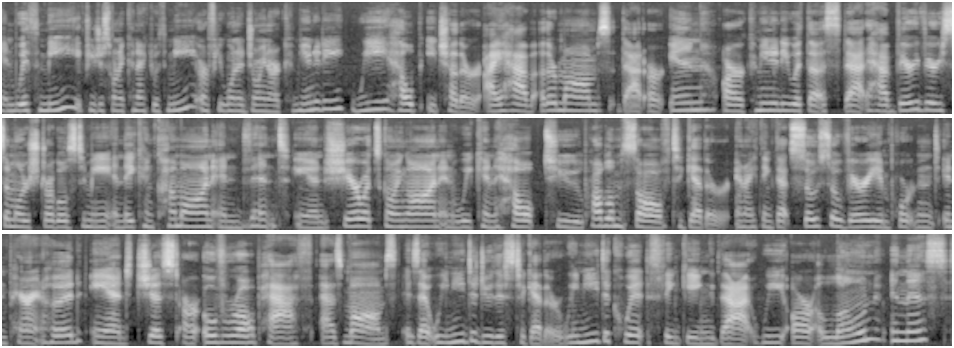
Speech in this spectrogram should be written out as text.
and with me, if you just want to connect with me or if you want to join our community, we help each other. I have other moms that are in our community with us that have very, very very similar struggles to me, and they can come on and vent and share what's going on, and we can help to problem solve together. And I think that's so, so very important in parenthood and just our overall path as moms is that we need to do this together. We need to quit thinking that we are alone in this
